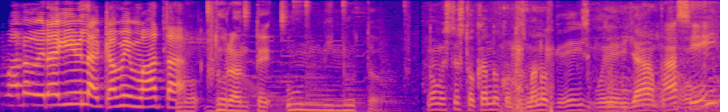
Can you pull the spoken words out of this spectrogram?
Hermano, ver aquí acá me mata. durante un minuto. No me estés tocando con tus manos gays, güey, ya. por Ah, favor. ¿sí?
